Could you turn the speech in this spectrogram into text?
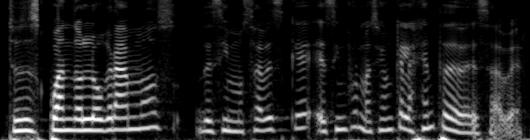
Entonces cuando logramos, decimos, ¿sabes qué? Es información que la gente debe saber.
